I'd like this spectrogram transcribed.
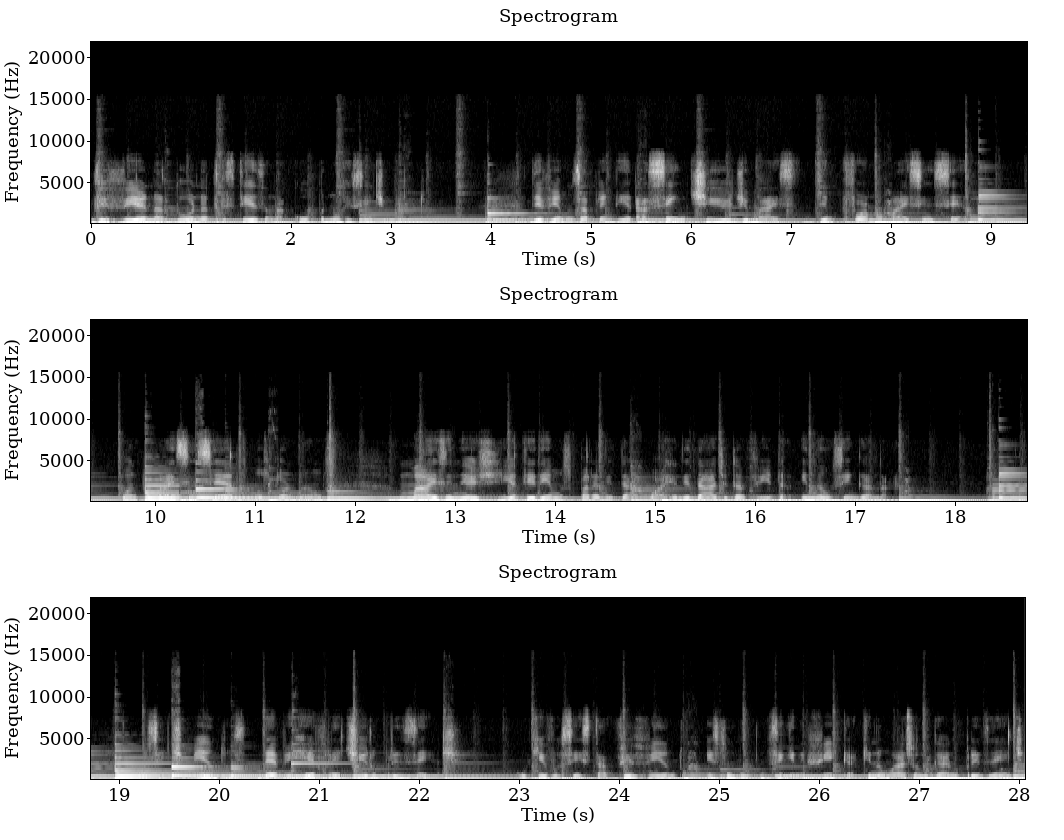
viver na dor, na tristeza, na culpa, no ressentimento. Devemos aprender a sentir demais, de forma mais sincera. Quanto mais sinceros nos tornamos, mais energia teremos para lidar com a realidade da vida e não se enganar. Os sentimentos devem refletir o presente, o que você está vivendo. Isso não significa que não haja lugar no presente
